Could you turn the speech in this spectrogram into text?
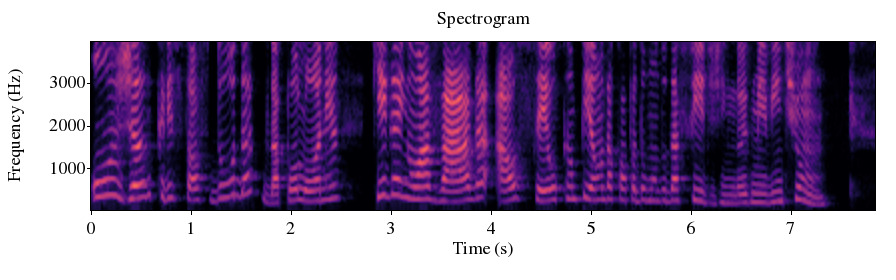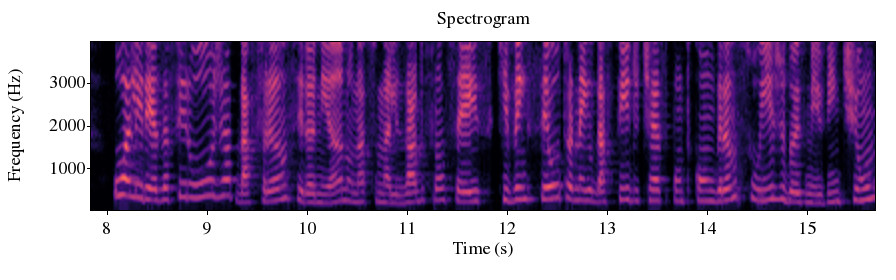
O Jean-Christophe Duda, da Polônia, que ganhou a vaga ao ser o campeão da Copa do Mundo da FIDE em 2021. O Alireza Firuja, da França, iraniano, nacionalizado francês, que venceu o torneio da FIDE Chess.com Grand Suisse de 2021.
